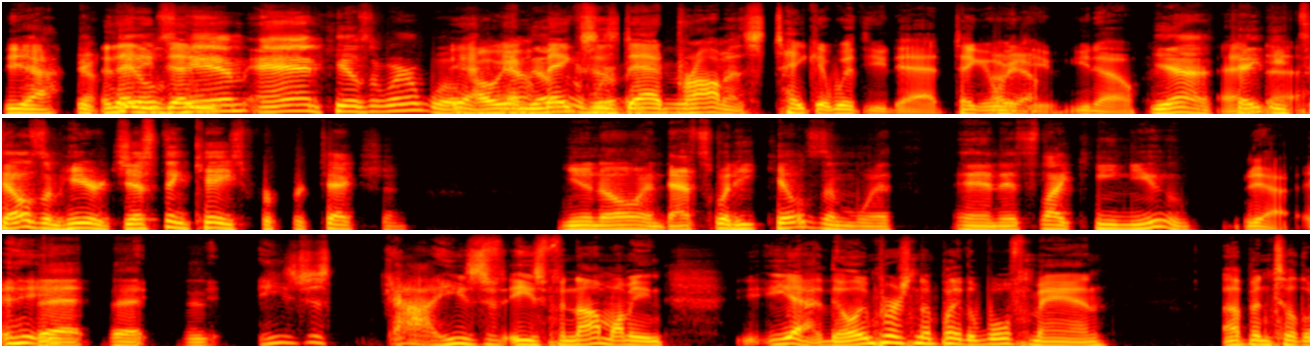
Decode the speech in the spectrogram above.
yeah, that and then he, kills then he- him and kills a werewolf. yeah, Oh, yeah. and makes his dad werewolf. promise, take it with you, dad, take it Oh, with yeah. you. You know, Yeah, And, take, he uh, tells him here just in case for protection, you know, and that's what he kills him with. And it's like he knew yeah, And he- that that, that he's just God. He's he's phenomenal. I mean, yeah, the only person that played the Wolfman up until the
